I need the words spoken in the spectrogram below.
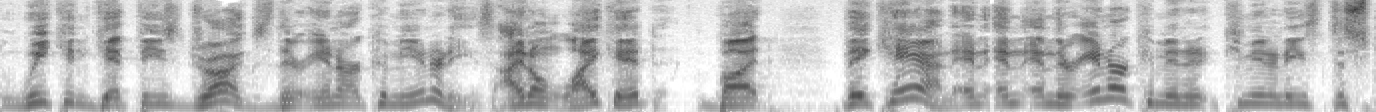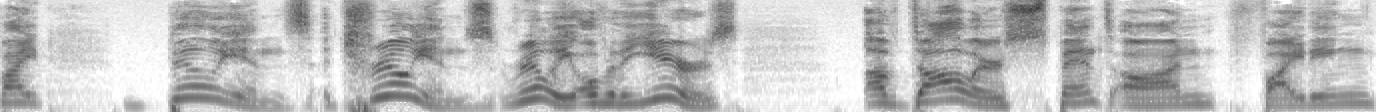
we can get these drugs. They're in our communities. I don't like it, but they can. And, and, and they're in our communi- communities despite billions, trillions, really, over the years of dollars spent on fighting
